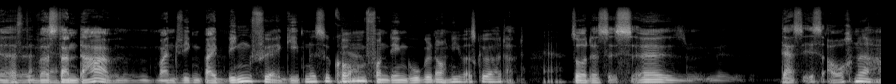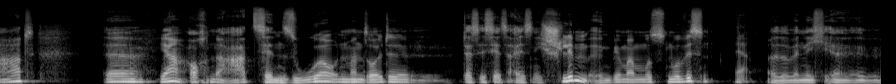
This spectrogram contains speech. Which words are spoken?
Äh, was, dann, was dann da, meinetwegen bei Bing für Ergebnisse kommen, von denen Google noch nie was gehört hat. So, das ist, äh, das ist auch eine Art, äh, ja, auch eine Art Zensur und man sollte das ist jetzt alles nicht schlimm irgendwie, man muss nur wissen. Ja. Also wenn ich, äh,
